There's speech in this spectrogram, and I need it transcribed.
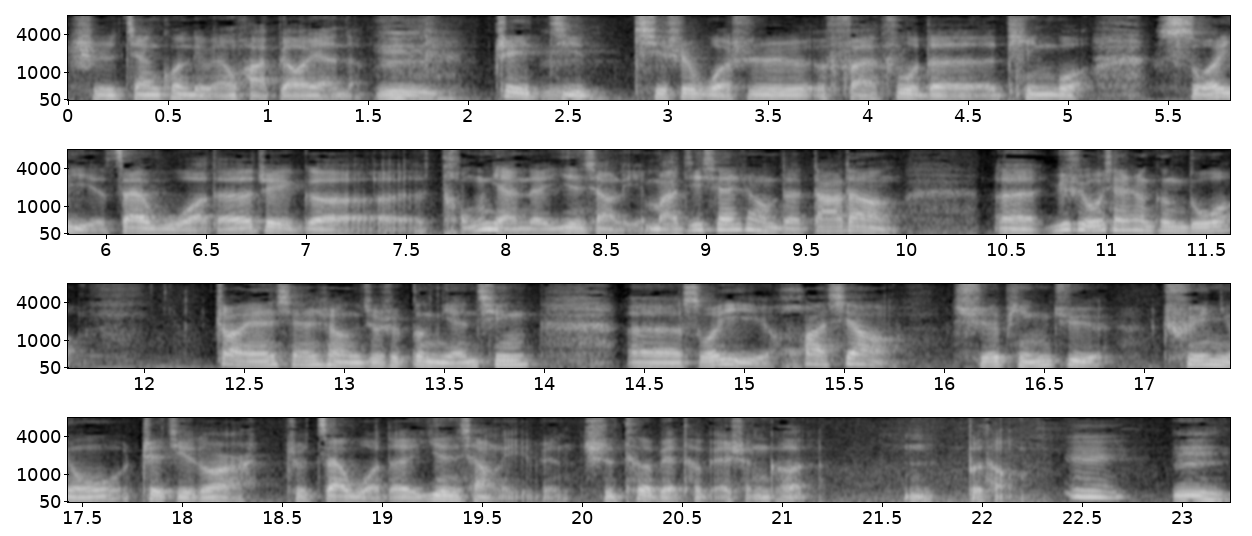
是姜昆李文华表演的。嗯，这几其实我是反复的听过，所以在我的这个童年的印象里，马季先生的搭档，呃，于世游先生更多，赵岩先生就是更年轻，呃，所以画像、学评剧、吹牛这几段儿，就在我的印象里边是特别特别深刻的。嗯，不同。嗯，嗯，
